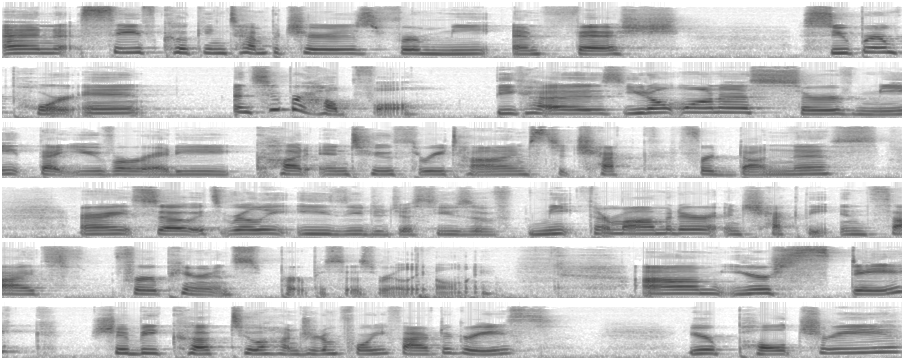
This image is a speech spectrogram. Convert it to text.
and safe cooking temperatures for meat and fish super important and super helpful because you don't want to serve meat that you've already cut into 3 times to check for doneness. All right? So it's really easy to just use a meat thermometer and check the insides for appearance purposes really only. Um, your steak should be cooked to 145 degrees. Your poultry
